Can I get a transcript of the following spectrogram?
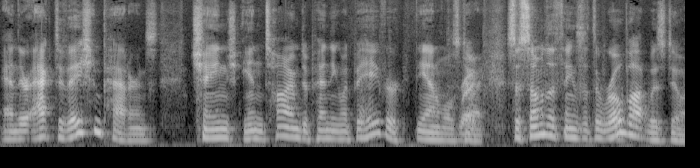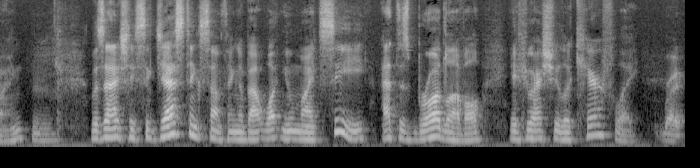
and their activation patterns change in time depending on what behavior the animal is Right. doing. So some of the things that the robot was doing mm-hmm. was actually suggesting something about what you might see at this broad level if you actually look carefully Right.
